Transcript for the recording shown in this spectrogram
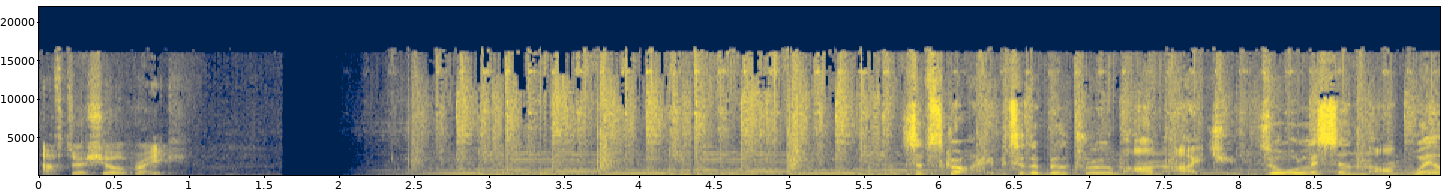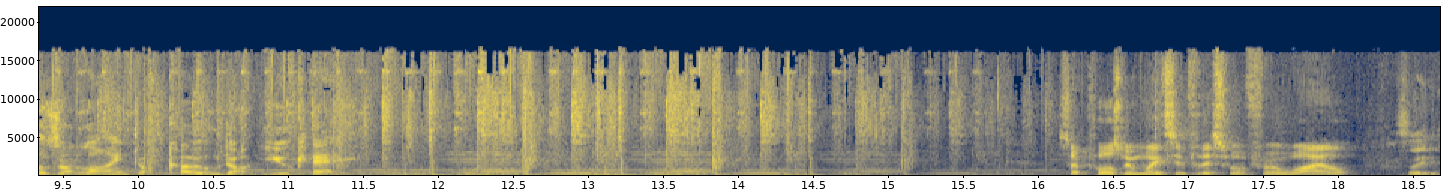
after a short break. Subscribe to the Boot Room on iTunes or listen on walesonline.co.uk. So Paul's been waiting for this one for a while. See?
